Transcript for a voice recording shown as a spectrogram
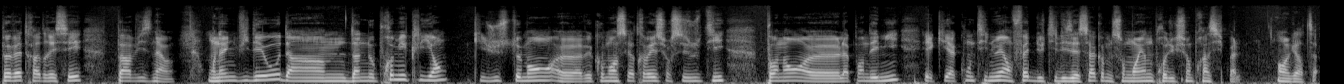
peuvent être adressés par VizNow. On a une vidéo d'un de nos premiers clients qui justement euh, avait commencé à travailler sur ces outils pendant euh, la pandémie et qui a continué en fait d'utiliser ça comme son moyen de production principal. On regarde ça.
